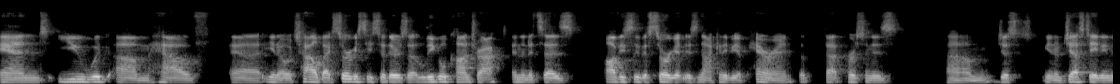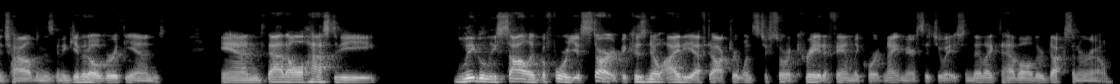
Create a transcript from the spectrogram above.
And you would um, have, uh, you know, a child by surrogacy. So there's a legal contract, and then it says obviously the surrogate is not going to be a parent, but that person is um, just, you know, gestating the child and is going to give it over at the end and that all has to be legally solid before you start because no IVF doctor wants to sort of create a family court nightmare situation. They like to have all their ducks in a row.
